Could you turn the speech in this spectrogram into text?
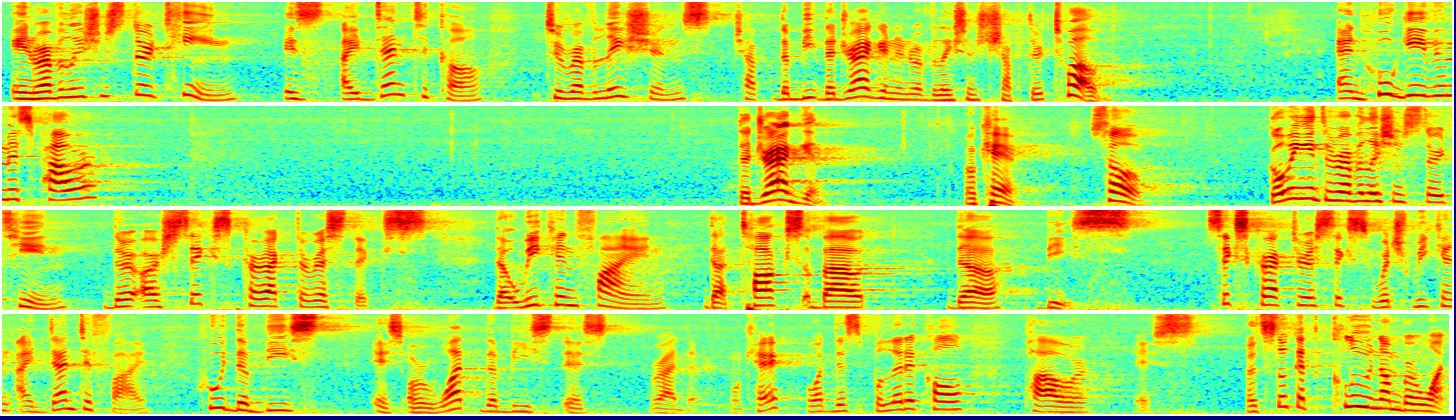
in Revelations 13 is identical to Revelations, the, the dragon in Revelations chapter 12. And who gave him his power? The dragon. Okay, so going into Revelations 13, there are six characteristics that we can find that talks about the beast. Six characteristics which we can identify who the beast is or what the beast is rather, okay? What this political power is. Let's look at clue number one.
